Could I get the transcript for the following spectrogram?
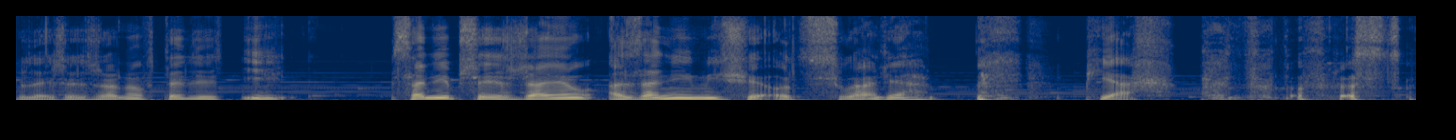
bodajże z żoną wtedy i sanie przejeżdżają, a za nimi się odsłania piach po prostu.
